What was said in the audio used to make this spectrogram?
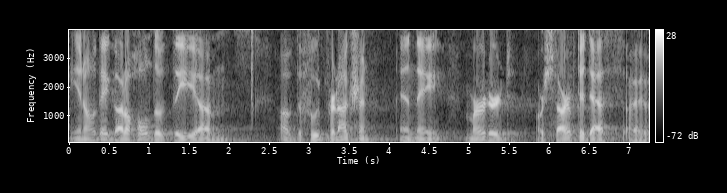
You know, they got a hold of the um, of the food production and they murdered or starved to death uh,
